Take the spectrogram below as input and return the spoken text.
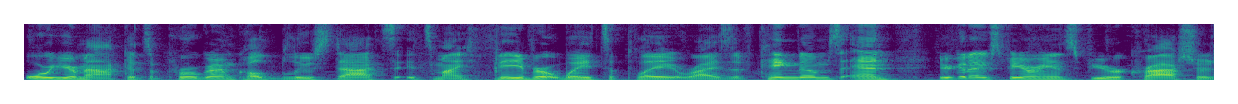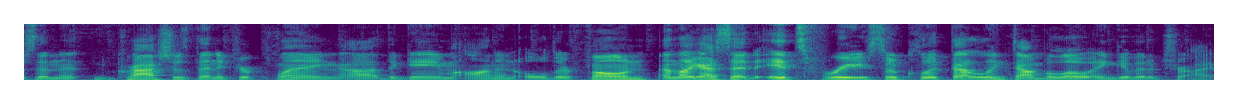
or your Mac. It's a program called BlueStacks it's my favorite way to play rise of kingdoms and you're going to experience fewer crashes than crashes than if you're playing uh, the game on an older phone. And like I said it's free so click that link down below and give it a try.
